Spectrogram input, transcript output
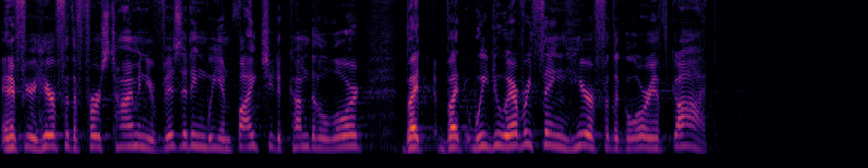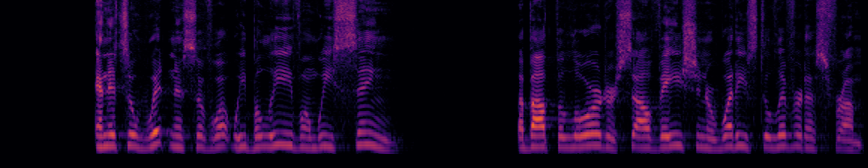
And if you're here for the first time and you're visiting, we invite you to come to the Lord. But, but we do everything here for the glory of God. And it's a witness of what we believe when we sing about the Lord or salvation or what He's delivered us from.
